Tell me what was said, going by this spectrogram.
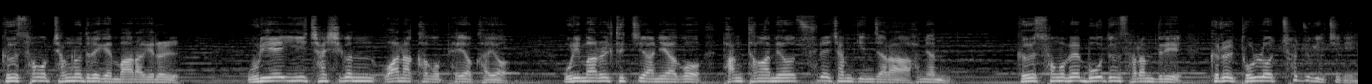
그 성읍 장로들에게 말하기를 우리의 이 자식은 완악하고 폐역하여 우리 말을 듣지 아니하고 방탕하며 술에 잠긴 자라 하면 그 성읍의 모든 사람들이 그를 돌로 쳐 죽일지니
